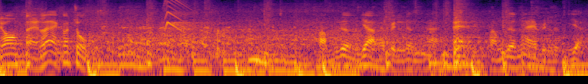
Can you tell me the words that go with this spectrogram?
ยอมแต่แรกก็จบทำเรื่องยากให้เป็นเรื่องง่ายเอ๊ะทำเรื่องง่ายให้เป็นเรื่องยาก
